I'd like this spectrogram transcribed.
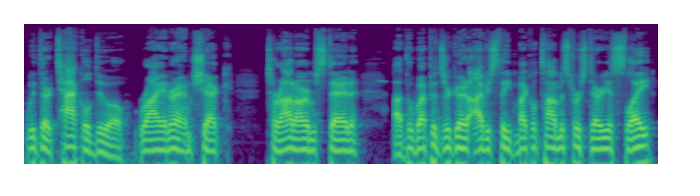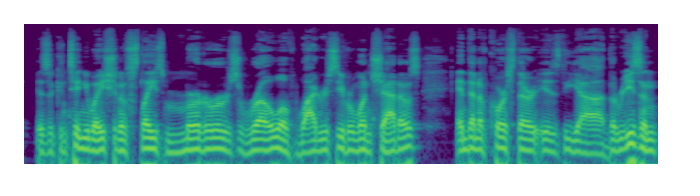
with their tackle duo, Ryan Ramczyk, Terron Armstead. Uh, the weapons are good. Obviously, Michael Thomas versus Darius Slay is a continuation of Slay's murderer's row of wide receiver one shadows. And then, of course, there is the uh, the reason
